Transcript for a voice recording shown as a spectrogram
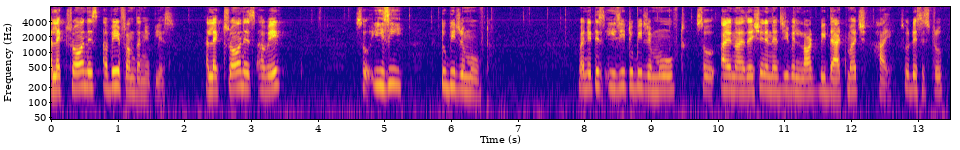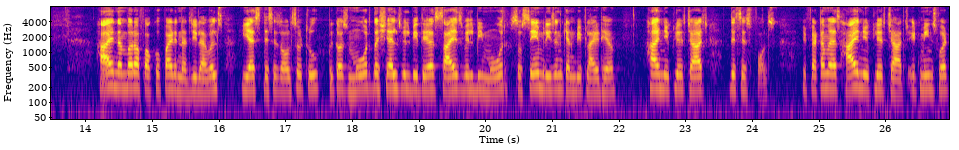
electron is away from the nucleus. Electron is away. So easy to be removed when it is easy to be removed so ionization energy will not be that much high. So this is true. High number of occupied energy levels yes this is also true because more the shells will be there size will be more so same reason can be applied here. High nuclear charge this is false. If atom has high nuclear charge it means what?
